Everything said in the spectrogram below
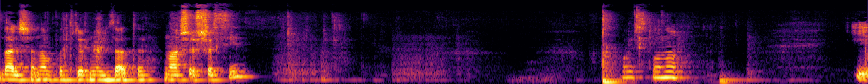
Далі нам потрібно взяти наше шасі. Ось воно. І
